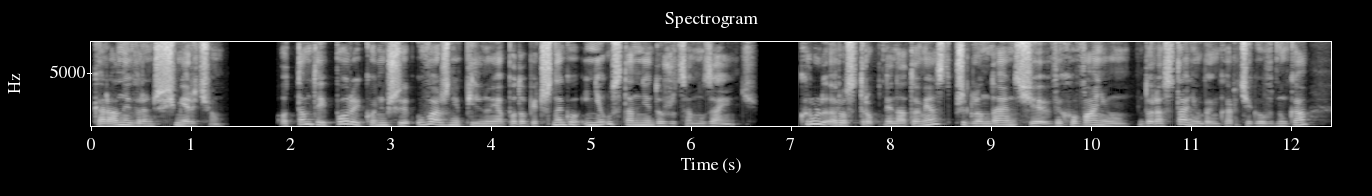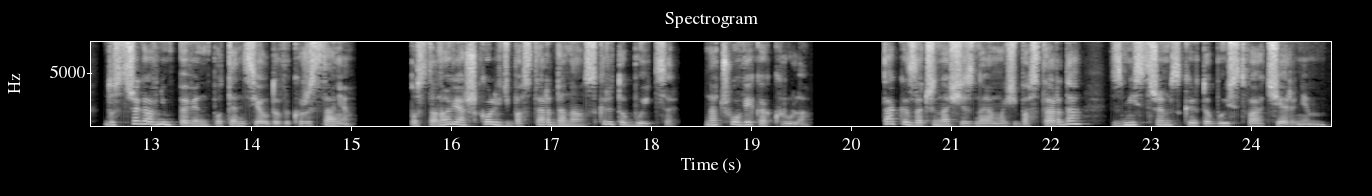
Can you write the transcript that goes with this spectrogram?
karany wręcz śmiercią. Od tamtej pory koniuszy uważnie pilnuje podopiecznego i nieustannie dorzuca mu zajęć. Król roztropny natomiast, przyglądając się wychowaniu, dorastaniu bękarciego wnuka, dostrzega w nim pewien potencjał do wykorzystania. Postanawia szkolić bastarda na skrytobójcę, na człowieka króla. Tak zaczyna się znajomość bastarda z mistrzem skrytobójstwa cierniem.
